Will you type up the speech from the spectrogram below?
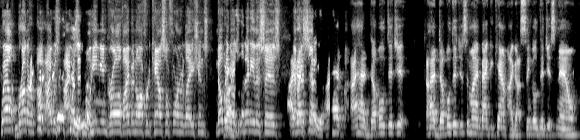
Well, brother, I, I was I was in Bohemian Grove. I've been offered council foreign relations. Nobody Right. knows what any of this is. I and I said, tell you, I had I had double digit I had double digits in my bank account. I got single digits now.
